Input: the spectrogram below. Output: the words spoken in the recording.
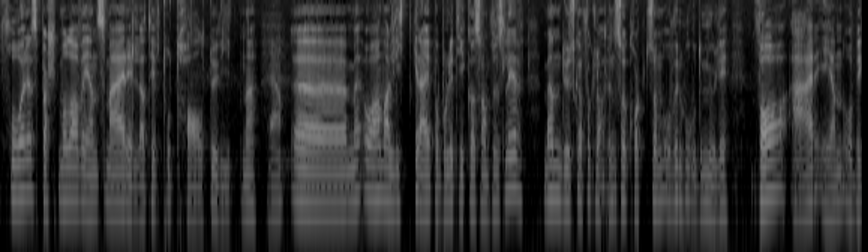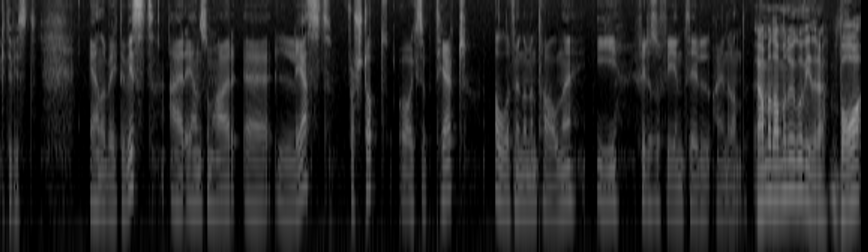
får et spørsmål av en som er relativt totalt uvitende. Ja. Uh, og han har litt greie på politikk og samfunnsliv, men du skal forklare den så kort som overhodet mulig. Hva er en objektivist? En objektivist er en som har uh, lest, forstått og akseptert alle fundamentalene i filosofien til Ayn Rand. Ja, men da må du gå videre. Hva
